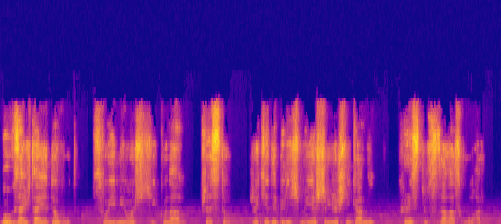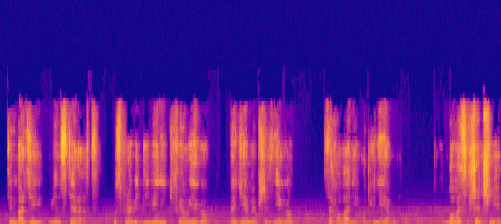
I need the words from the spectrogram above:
Bóg zaś daje dowód swojej miłości ku nam przez to, że kiedy byliśmy jeszcze grzesznikami, Chrystus za nas umarł. Tym bardziej więc teraz, usprawiedliwieni krwią Jego, będziemy przez Niego zachowani od gniewu. Bo bezsprzecznie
